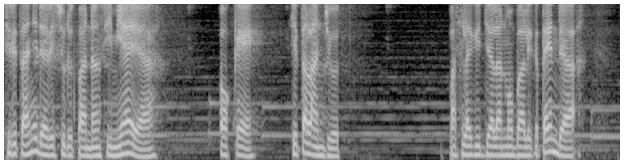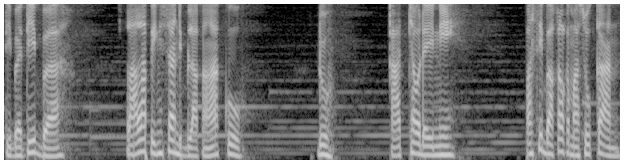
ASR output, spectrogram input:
ceritanya dari sudut pandang si Mia ya. Oke, kita lanjut. Pas lagi jalan mau balik ke tenda, tiba-tiba Lala pingsan di belakang aku. Duh, kacau deh ini. Pasti bakal kemasukan.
